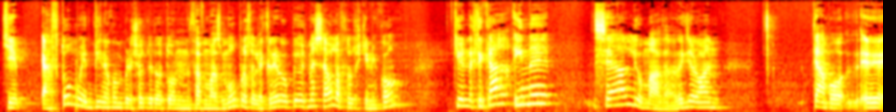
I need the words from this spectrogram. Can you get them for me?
Και αυτό μου εντείνει ακόμη περισσότερο τον θαυμασμό προς τον Λεκλέρο, ο οποίος μέσα σε όλο αυτό το σκηνικό κυριολεκτικά είναι σε άλλη ομάδα. Δεν ξέρω αν. Τι να πω, ε,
